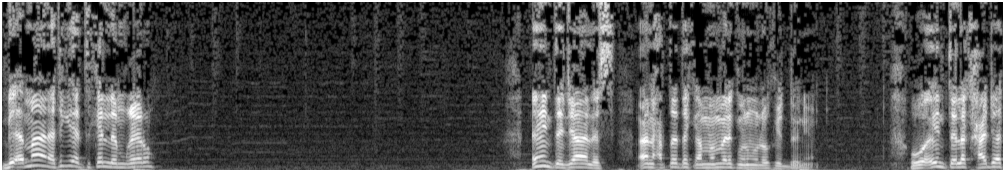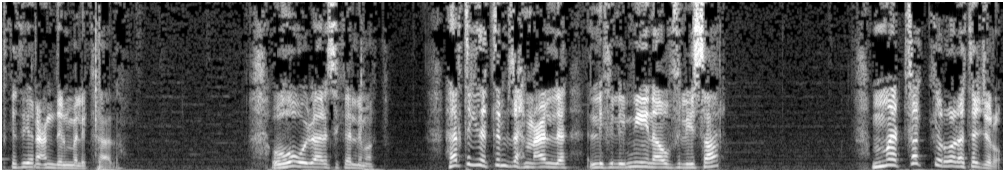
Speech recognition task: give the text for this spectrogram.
بأمانة تقدر تكلم غيره. أنت جالس أنا حطيتك أمام ملك من ملوك الدنيا. وأنت لك حاجات كثيرة عند الملك هذا. وهو جالس يكلمك. هل تقدر تمزح مع اللي في اليمين أو في اليسار؟ ما تفكر ولا تجرؤ.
